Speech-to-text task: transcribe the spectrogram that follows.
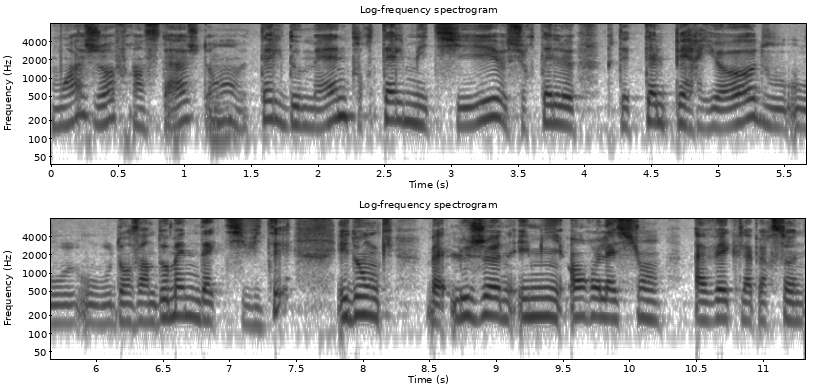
Moi, j'offre un stage dans mm. tel domaine, pour tel métier, sur telle peut-être telle période ou, dans un domaine d'activité. Et donc, bah, le jeune est mis en relation avec la personne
